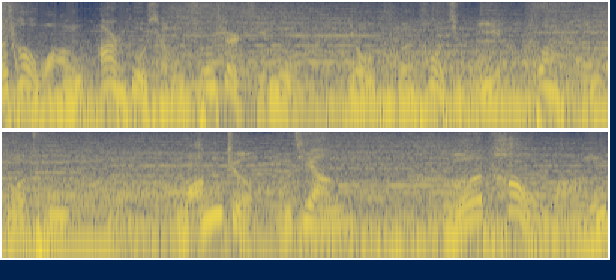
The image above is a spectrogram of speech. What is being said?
核桃王二后省说事儿节目由核桃酒业冠名播出，王者无疆，核桃王。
